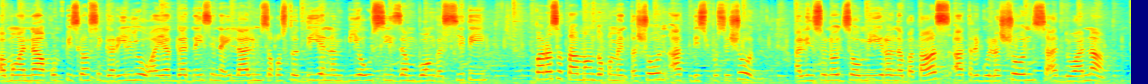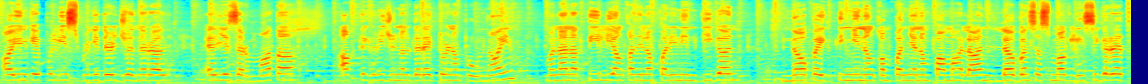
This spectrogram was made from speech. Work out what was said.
Ang mga nakumpiskang sigarilyo ay agad na isinailalim sa kustodiya ng BOC Zamboanga City para sa tamang dokumentasyon at disposisyon, alinsunod sa umiiral na batas at regulasyon sa adwana. Ayon kay Police Brigadier General Eliazar Mata, Acting Regional Director ng Pro9, mananatili ang kanilang paninindigan na paigtingin ang kampanya ng pamahalaan laban sa smuggling cigarette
